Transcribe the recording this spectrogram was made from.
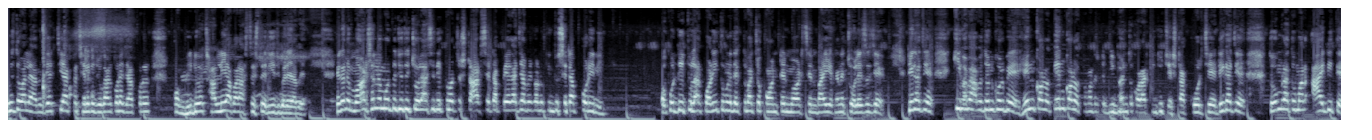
বুঝতে পারলে? আমি দেখছি একটা ছেলেকে জোগাড় করে, যা করে ভিডিও ছাড়লে আবার আস্তে আস্তে রিচ বেড়ে যাবে। এখানে মার্শালের মধ্যে যদি চলে আসি, দেখতে পাচ্ছ স্টার সেট পেয়ে গেছে আমি কোনো কিন্তু সেট করিনি। ওপর দিয়ে তোলার পরেই তোমরা দেখতে পাচ্ছ কন্টেন্ট মার্সেন ভাই এখানে চলে এসেছে। ঠিক আছে? কীভাবে আবেদন করবে? হেন করো, তেন করো। তোমাদেরকে বিভ্রান্ত করার কিন্তু চেষ্টা করছে, ঠিক আছে? তোমরা তোমার আইডিতে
